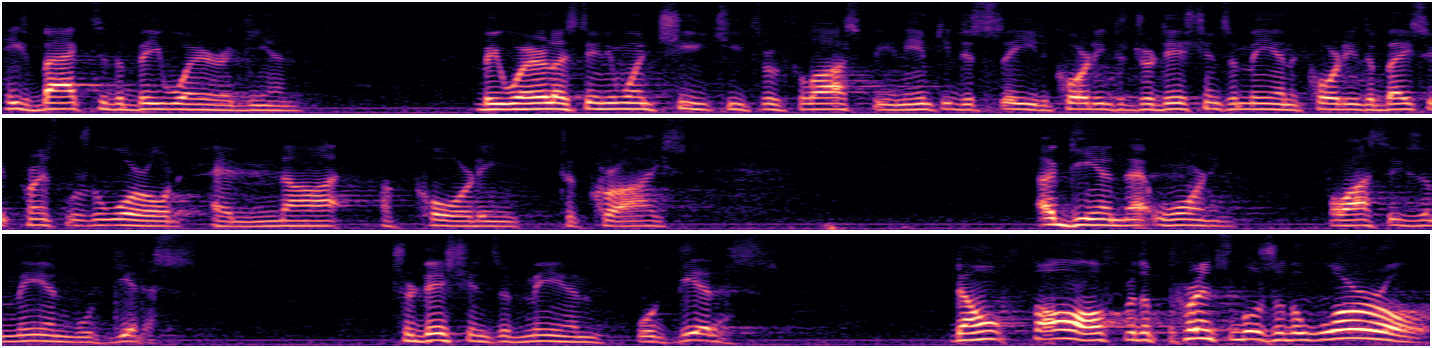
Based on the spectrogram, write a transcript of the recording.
He's back to the beware again. Beware lest anyone cheat you through philosophy and empty deceit, according to traditions of men, according to the basic principles of the world, and not according to Christ. Again, that warning. Philosophies of men will get us. Traditions of men will get us. Don't fall for the principles of the world.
